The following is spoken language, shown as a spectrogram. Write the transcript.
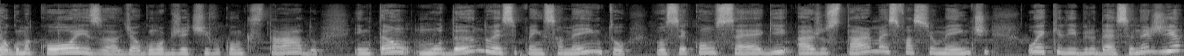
alguma coisa, de algum objetivo conquistado. Então, mudando esse pensamento, você consegue ajustar mais facilmente o equilíbrio dessa energia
